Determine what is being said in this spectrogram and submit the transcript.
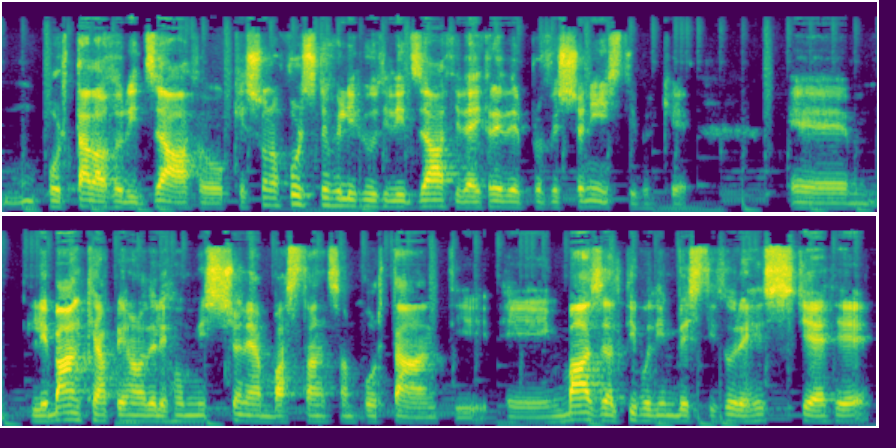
un, portale autorizzato, che sono forse quelli più utilizzati dai trader professionisti, perché ehm, le banche applicano delle commissioni abbastanza importanti e in base al tipo di investitore che siete,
